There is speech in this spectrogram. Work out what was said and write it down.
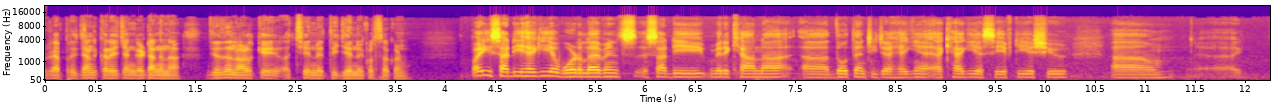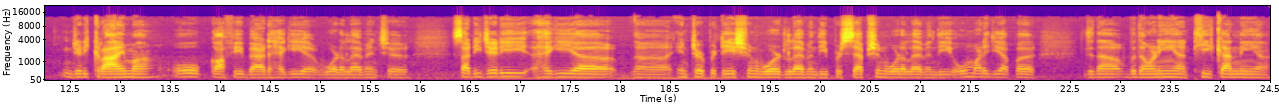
ਰਿਪਰੈਜ਼ੈਂਟ ਕਰੇ ਚੰਗੇ ਢੰਗ ਨਾਲ, ਜਿਹਦੇ ਨਾਲ ਕਿ ਅੱਛੇ ਨਤੀਜੇ ਨਿਕਲ ਸਕਣ? ਭਾਈ ਸਾਡੀ ਹੈਗੀ ਆ ਵਾਰਡ 11 'ਚ ਸਾਡੀ ਮੇਰੇ ਖਿਆਲ ਨਾਲ ਦੋ ਤਿੰਨ ਚੀਜ਼ਾਂ ਹੈਗੀਆਂ। ਇੱਕ ਹੈਗੀ ਆ ਸੇਫਟੀ ਇਸ਼ੂ ਜਿਹੜੀ ਕ੍ਰਾਈਮ ਆ ਉਹ ਕਾਫੀ ਬੈਡ ਹੈਗੀ ਆ ਵਾਰਡ 11 'ਚ। ਸਾਡੀ ਜਿਹੜੀ ਹੈਗੀ ਆ ਇੰਟਰਪ੍ਰੀਟੇਸ਼ਨ ਵਾਰਡ 11 ਦੀ ਪਰਸੈਪਸ਼ਨ ਵਾਰਡ 11 ਦੀ ਉਹ ਮਾੜੀ ਜੀ ਆਪਾਂ ਜਿੱਦਾਂ ਵਧਾਉਣੀ ਆ ਠੀਕ ਕਰਨੀ ਆ।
